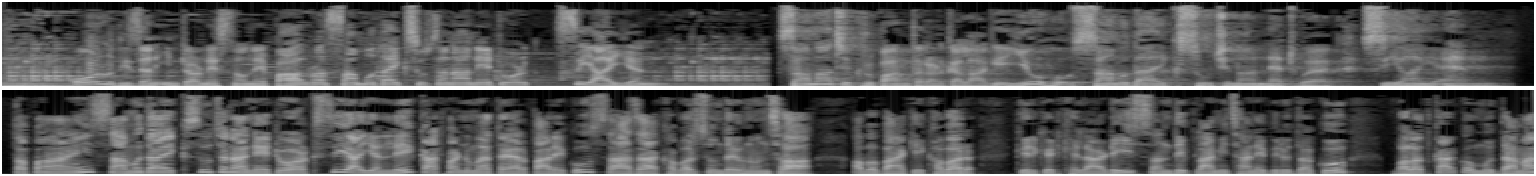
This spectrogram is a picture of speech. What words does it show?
ओल्ड भिजन इन्टरनेसनल नेपाल र सामुदायिक सूचना नेटवर्क सीआईएन सामाजिक रूपान्तरणका लागि यो हो सामुदायिक सूचना नेटवर्क सीआईएन तपाई सामुदायिक सूचना नेटवर्क सीआईएनले काठमाडौँमा तयार पारेको साझा खबर सुन्दै हुनुहुन्छ। अब बाँकी खबर। क्रिकेट खेलाड़ी सन्दीप लामिछाने विरूद्धको बलात्कारको मुद्दामा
